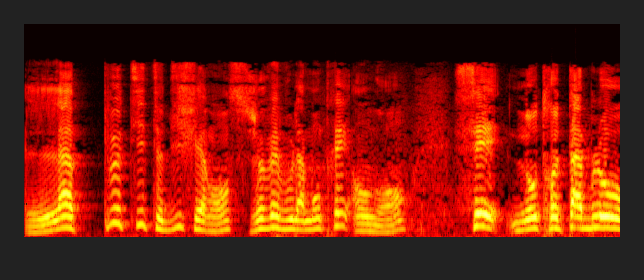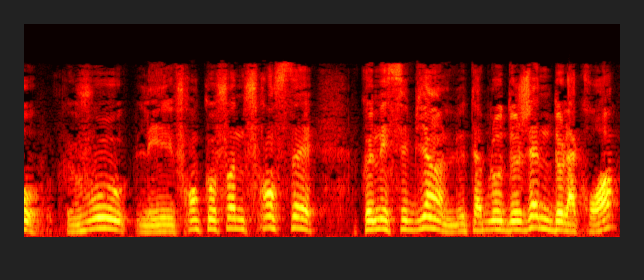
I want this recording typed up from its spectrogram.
la petite différence, je vais vous la montrer en grand, c'est notre tableau que vous, les francophones français, connaissez bien, le tableau d'Eugène Delacroix,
